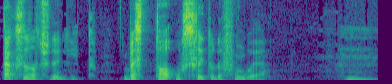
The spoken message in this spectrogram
tak se začne dít. Bez toho úsilí to nefunguje. Hmm.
